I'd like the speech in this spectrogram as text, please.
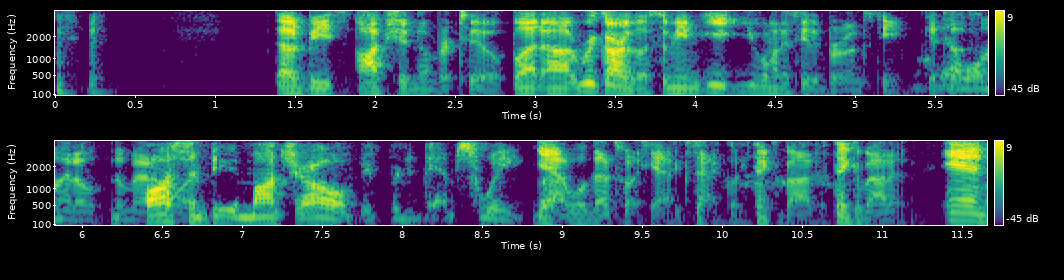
that would be option number two. But uh, regardless, I mean, you, you want to see the Bruins team get yeah, to the well, final, no matter. Boston what. beating Montreal would be pretty damn sweet. Yeah, well, that's what. Yeah, exactly. Think about it. Think about it. And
